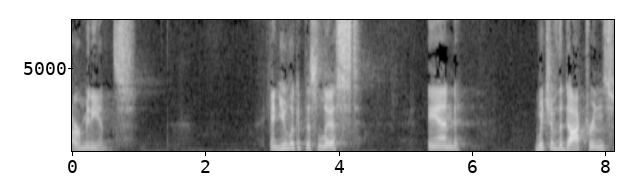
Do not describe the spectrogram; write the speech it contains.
Arminians. And you look at this list, and which of the doctrines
